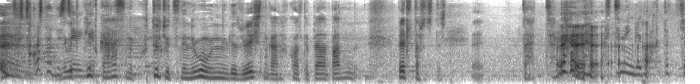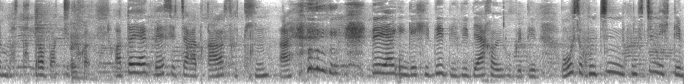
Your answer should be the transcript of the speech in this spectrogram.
Зочихгүй шүү дээ тийм. гинт гараас нь хөтөлж үзнэ нөгөө үнэн ингээд реакшн гаргахгүй бол банд бэдэлд орчтой шүү дээ. За. чинь ингээд октод чинь бас дотроо бодож байгаа. Одоо яг мессеж жагаад гараас хөтлөн. Аа. Тэгээ яг ингээд хидээд идээд яах вэ гэдгийг өөсө хүн чинь хүн чинь нэг тийм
